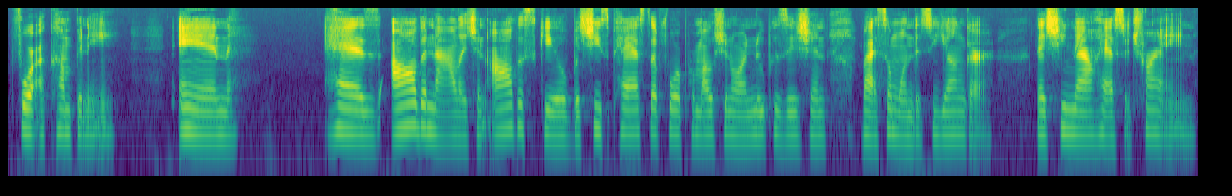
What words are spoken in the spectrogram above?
for a company and has all the knowledge and all the skill, but she's passed up for a promotion or a new position by someone that's younger that she now has to train.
